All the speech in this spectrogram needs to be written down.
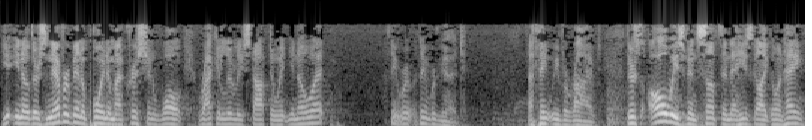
You, you, know, there's never been a point in my Christian walk where I could literally stop and went, you know what? I think we're, I think we're good. I think we've arrived. There's always been something that he's like going, hey,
